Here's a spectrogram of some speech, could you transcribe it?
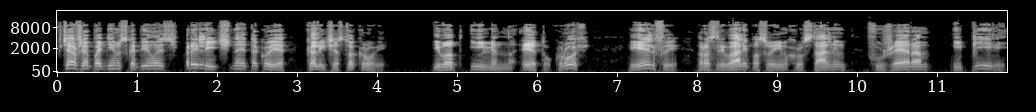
в чаше под ним скопилось приличное такое количество крови. И вот именно эту кровь эльфы разливали по своим хрустальным фужерам и пили.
